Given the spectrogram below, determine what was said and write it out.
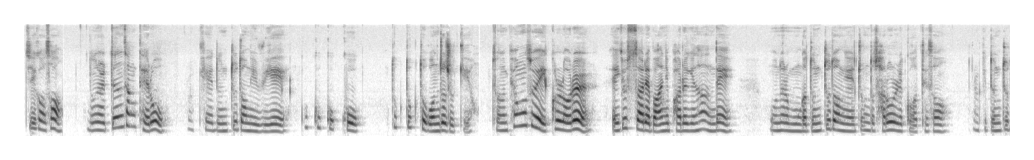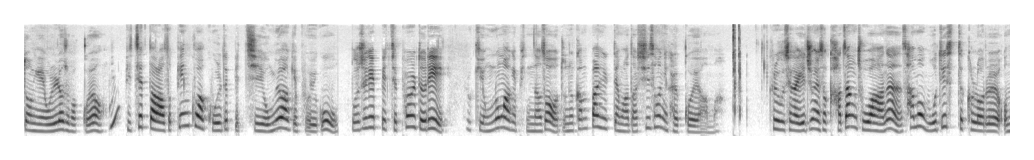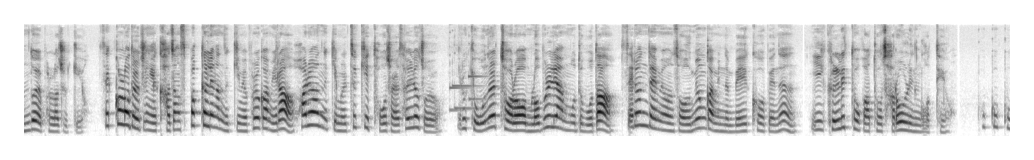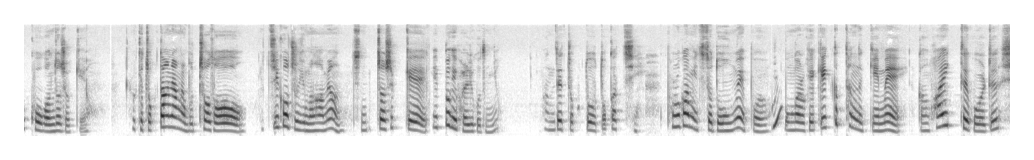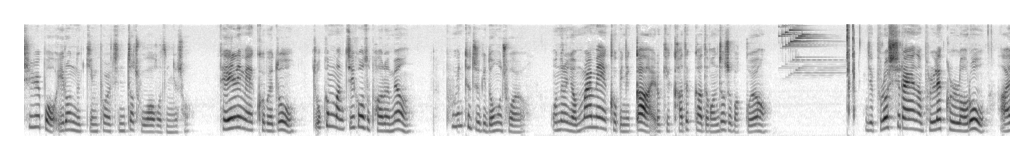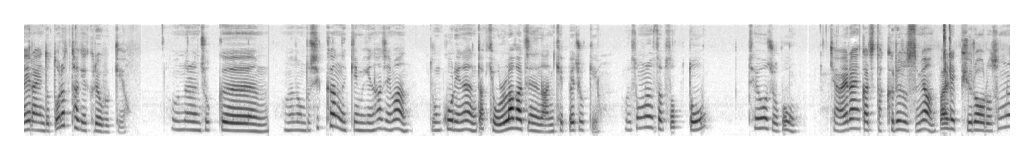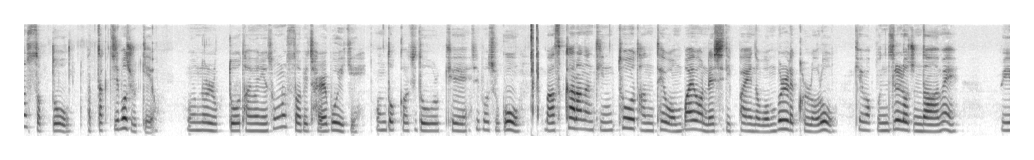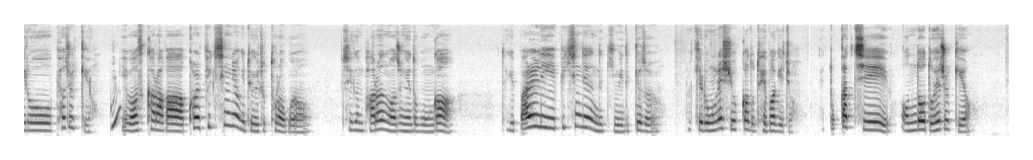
찍어서 눈을 뜬 상태로 이렇게 눈두덩이 위에 콕콕콕콕 톡톡톡 얹어줄게요. 저는 평소에 이 컬러를 애교살에 많이 바르긴 하는데 오늘은 뭔가 눈두덩이에 좀 더 잘 어울릴 것 같아서 이렇게 눈두덩이에 올려줘봤고요. 빛에 따라서 핑크와 골드빛이 오묘하게 보이고 무지갯빛의 펄들이 이렇게 영롱하게 빛나서 눈을 깜빡일 때마다 시선이 갈 거예요, 아마. 그리고 제가 이 중에서 가장 좋아하는 3호 Modest 컬러를 under에 발라줄게요. 세 컬러들 중에 가장 sparkling한 느낌의 펄감이라 화려한 느낌을 특히 더 잘 살려줘요. 이렇게 오늘처럼 lovely한 무드보다 세련되면서 음영감 있는 메이크업에는 이 glitter가 더 잘 어울리는 것 같아요. 콕콕콕콕 얹어줄게요. 이렇게 적당량을 묻혀서 찍어주기만 하면 진짜 쉽게 예쁘게 발리거든요. 반대쪽도 똑같이. 펄감이 진짜 너무 예뻐요. 뭔가 이렇게 깨끗한 느낌의 약간 white gold, silver 이런 느낌 펄 진짜 좋아하거든요, 저. daily 메이크업에도 조금만 찍어서 바르면 포인트 주기 너무 좋아요. 오늘은 연말 메이크업이니까 이렇게 가득가득 얹어줘봤고요. 이제 Brush Liner Black 컬러로 아이라인도 또렷하게 그려볼게요. 오늘은 조금 어느 정도 시크한 느낌이긴 하지만 눈꼬리는 딱히 올라가지는 않게 빼줄게요. 속눈썹 속도 채워주고 이렇게 아이라인까지 다 그려줬으면 빨리 뷰러로 속눈썹도 바짝 찝어줄게요. 오늘 룩도 당연히 속눈썹이 잘 보이게 언더까지도 이렇게 찝어주고 마스카라는 딘토 단테 one by one lash definer one black 컬러로 이렇게 막 문질러준 다음에 위로 펴줄게요. 이 마스카라가 컬 fixing력이 되게 좋더라고요. 지금 바르는 와중에도 뭔가 되게 빨리 fixing되는 느낌이 느껴져요. 이렇게 long lash 효과도 대박이죠. 똑같이 언더도 해줄게요.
